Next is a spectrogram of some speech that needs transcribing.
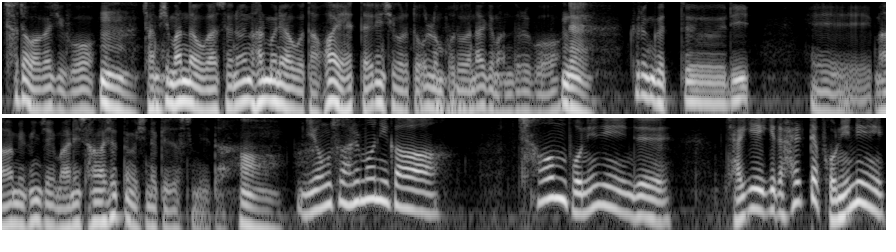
찾아와가지고 음. 잠시 만나고 가서는 할머니하고 다 화해했다 이런 식으로 또 언론 보도가 나게 만들고 네. 그런 것들이 에, 마음이 굉장히 많이 상하셨던 것이 느껴졌습니다. 어. 이영수 할머니가 처음 본인이 이제 자기 얘기를 할 때 본인이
